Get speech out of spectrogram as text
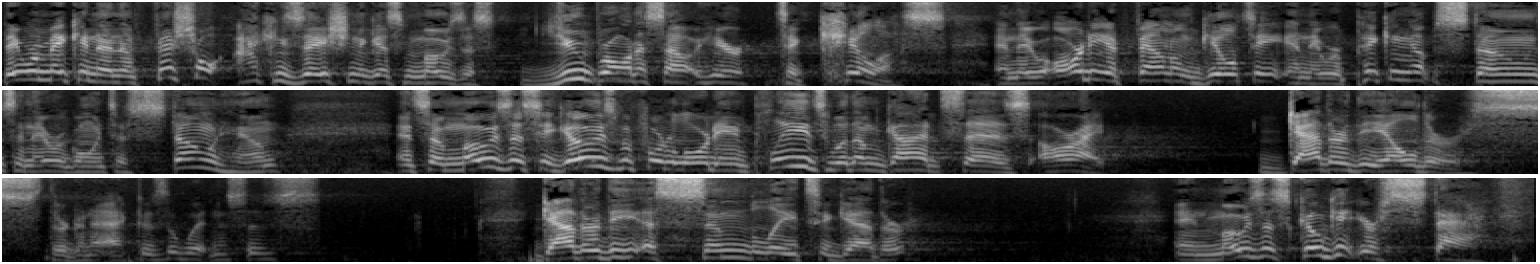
they were making an official accusation against Moses. You brought us out here to kill us. And they already had found him guilty, and they were picking up stones and they were going to stone him. And so Moses, he goes before the Lord and he pleads with him. God says, All right, gather the elders. They're going to act as the witnesses. Gather the assembly together. And Moses, go get your staff.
